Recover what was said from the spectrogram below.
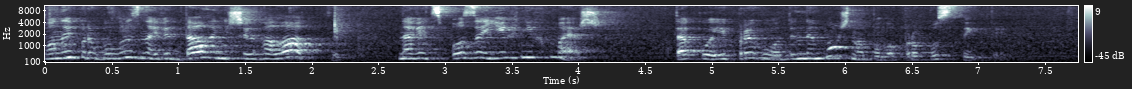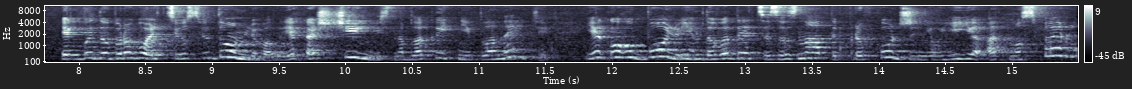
Вони прибули з найвіддаленіших галактик, навіть з-поза їхніх меж. Такої пригоди не можна було пропустити. Якби добровольці усвідомлювали, яка щільність на блакитній планеті, якого болю їм доведеться зазнати при входженні у її атмосферу,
